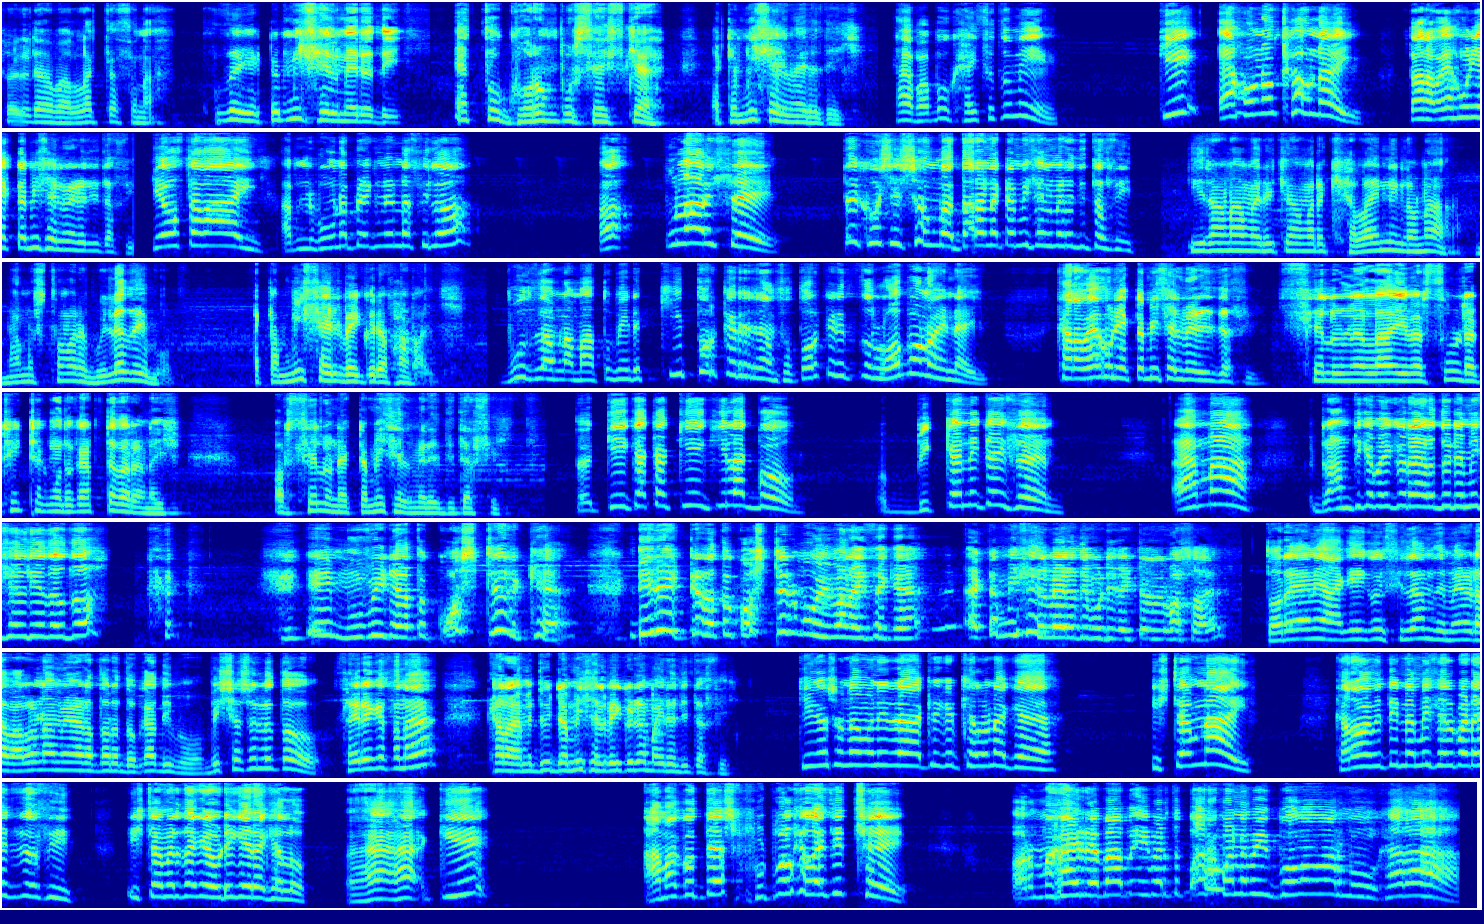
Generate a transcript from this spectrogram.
শরীরটা ভালো লাগতেছে না। ওই একটা মিশেল মেরে দিই। এত গরম পড়ছে আজকে। একটা মিশেল মেরে দিই। হ্যাঁ বাবু খাইছো তুমি? কি? এখনও খাও নাই? দাঁড়াও এখনই একটা মিশেল মেরে দিতেছি। কি অবস্থা ভাই? আপনার বউ না প্রেগনেন্ট ছিল পোলা হইছে। তাই খুশির সংবাদ দাঁড়ান একটা মিশেল মেরে দিতেছি। ইরান আমেরিকা আমার খেলাই নিল না মানুষ তো আমার বুঝলা দেব একটা মিসাইল বাই করে ফাটাই। বুঝলাম না মা তুমি এটা কি তরকারি রাঁধছো? তরকারি তো লবণ হয় নাই। খারাপ এখন একটা মিসাইল মেরে দিতেছি। সেলুনেলা এবার চুলটা ঠিকঠাক মতো কাটতে পারে নাই। আর সেলুনে একটা মিসাইল মেরে দিতেছি। কি কাকা কি কি লাগবো? বিজ্ঞানী চাইছেন? আমা ড্রাম থেকে বাই করে আর দুইটা মিসাইল দিয়ে দাও তো। এই মুভিটা এত কষ্টের কে? ডিরেক্টর এত কষ্টের মুভি বানাইছে কে? একটা মিসাইল মেরে দিব ডিরেক্টরের বাসায়। তোরে আমি আগেই কইছিলাম যে মেয়েটা ভালো না মেয়েটা তোরে ধোকা দিব। বিশ্বাস হইল তো? সেরে গেছে না? খারাপ আমি দুইটা মিসাইল বের করে মাইরে দিতাছি। কি গো সোনা মানিরা ক্রিকেট খেলো না কে? স্টাম নাই? কারণ আমি তিনটা মিসাইল পাঠাই দিতেছি। স্টামের জায়গায় ওটি গেড়ে খেলো। হ্যাঁ হ্যাঁ কি? আমাকে দেশ ফুটবল খেলাই দিচ্ছে আর মায়ের রে বাপ এবার তো পারমাণবিক বোমা মারমু খারাপ।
